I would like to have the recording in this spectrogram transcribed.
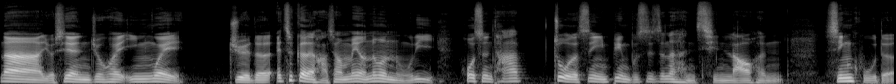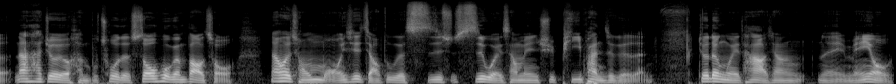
那有些人就会因为觉得，诶，这个人好像没有那么努力，或是他做的事情并不是真的很勤劳、很辛苦的，那他就有很不错的收获跟报酬。那会从某一些角度的思思维上面去批判这个人，就认为他好像没没有。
